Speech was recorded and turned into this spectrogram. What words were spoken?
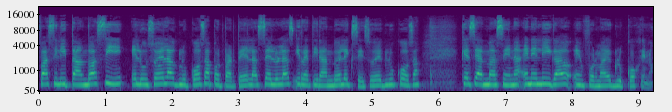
facilitando así el uso de la glucosa por parte de las células y retirando el exceso de glucosa que se almacena en el hígado en forma de glucógeno.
